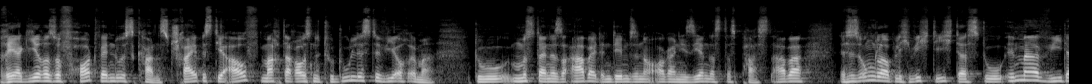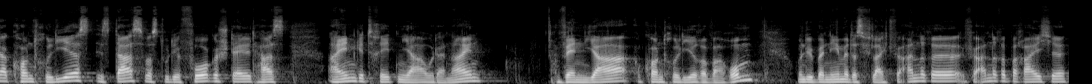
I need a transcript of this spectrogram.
reagiere sofort, wenn du es kannst. Schreib es dir auf, mach daraus eine To-Do-Liste, wie auch immer. Du musst deine Arbeit in dem Sinne organisieren, dass das passt. Aber es ist unglaublich wichtig, dass du immer wieder kontrollierst, ist das, was du dir vorgestellt hast, eingetreten, ja oder nein. Wenn ja, kontrolliere warum und übernehme das vielleicht für andere, für andere Bereiche.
